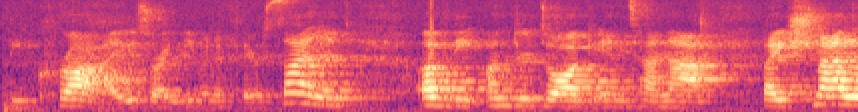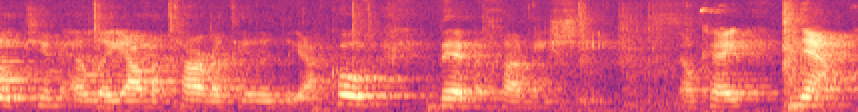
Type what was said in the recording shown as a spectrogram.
the cries, right, even if they're silent, of the underdog in Tanakh. Vayishma Elokim Eleya Vatar Vatelid Yaakov Bemechamishi. Okay, now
